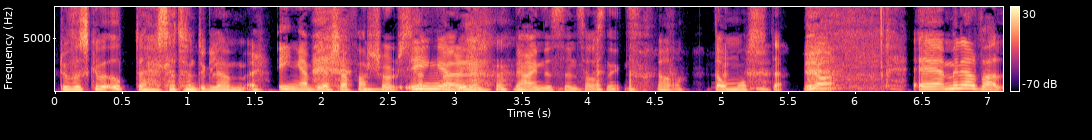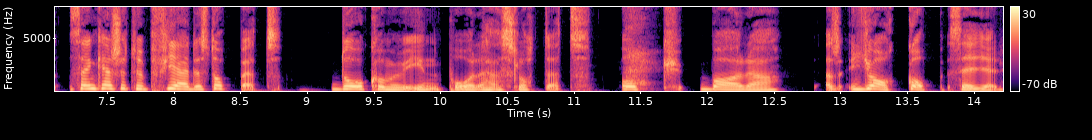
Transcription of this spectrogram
Du får skriva upp det här så att du inte glömmer. Inga beiga farsor Inga släpper behind the scenes avsnitt. Ja, de måste. ja. Eh, men i alla fall, sen kanske typ fjärde stoppet, då kommer vi in på det här slottet. Och bara, alltså Jakob säger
